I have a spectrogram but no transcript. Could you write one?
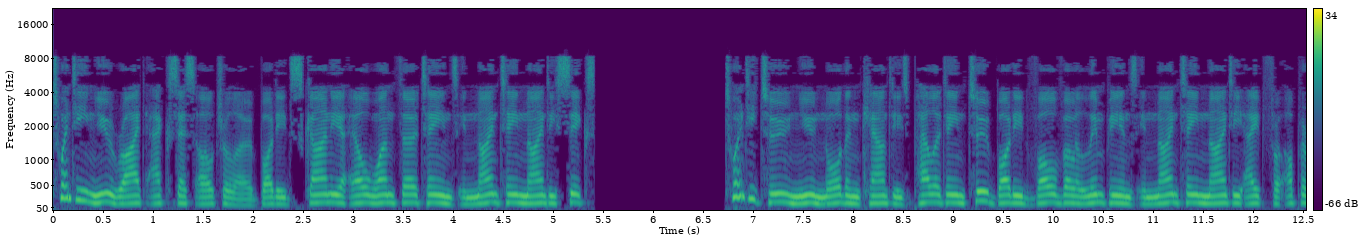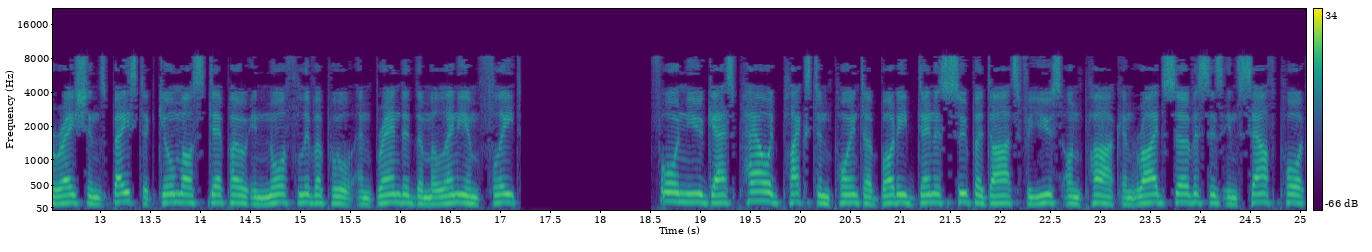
20 new Wright Access Ultralow-bodied Scania L113s in 1996 22 new Northern Counties Palatine two-bodied Volvo Olympians in 1998 for operations based at Gilmoss Depot in North Liverpool and branded the Millennium Fleet. Four new gas-powered Plaxton Pointer-bodied Dennis Super Darts for use on park and ride services in Southport.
